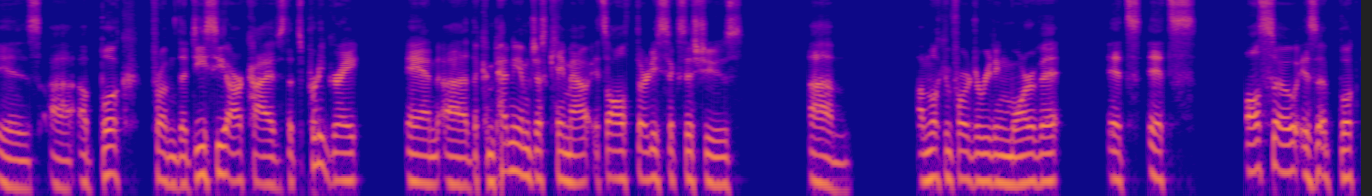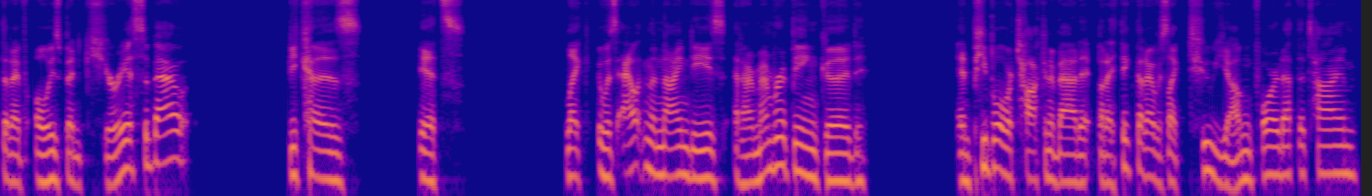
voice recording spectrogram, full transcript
is uh, a book from the dc archives that's pretty great and uh, the compendium just came out. It's all 36 issues. Um, i'm looking forward to reading more of it. It's it's also is a book that i've always been curious about because it's like it was out in the 90s and i remember it being good and people were talking about it but i think that i was like too young for it at the time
